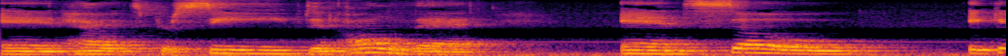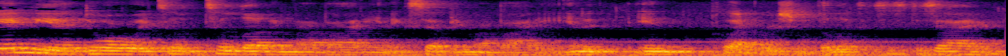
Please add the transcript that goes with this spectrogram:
and how it's perceived and all of that. And so it gave me a doorway to, to loving my body and accepting my body in, in collaboration with Alexis's desire.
